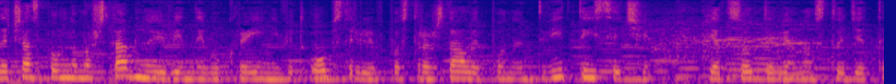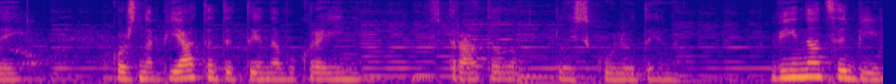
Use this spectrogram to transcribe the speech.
За час повномасштабної війни в Україні від обстрілів постраждали понад 2590 дітей. Кожна п'ята дитина в Україні втратила близьку людину. Війна це біль,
